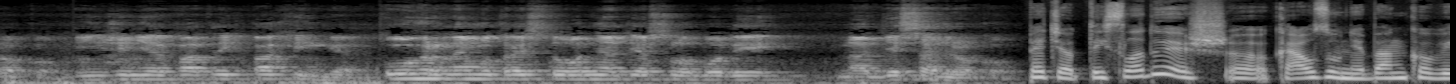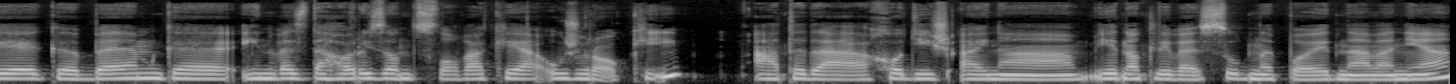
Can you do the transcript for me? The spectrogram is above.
rokov. Inžinier Patrik Pachinger, úhrnému trestu odňatia slobody na 10 rokov. Peťo, ty sleduješ e, kauzu nebankoviek BMG Investa Horizont Slovakia už roky a teda chodíš aj na jednotlivé súdne pojednávania.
